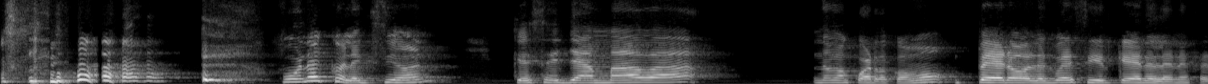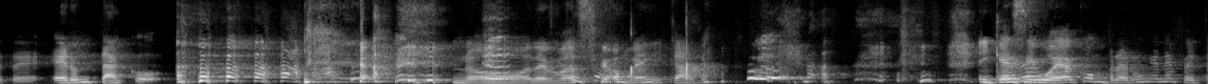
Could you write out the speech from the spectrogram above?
fue una colección que se llamaba, no me acuerdo cómo, pero les voy a decir que era el NFT. Era un taco. no, demasiado mexicano. y que si voy a comprar un NFT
